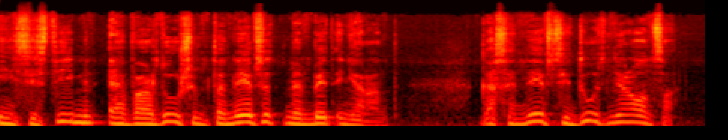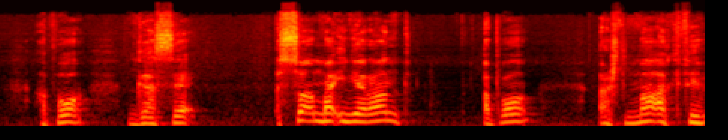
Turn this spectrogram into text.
insistimin e vazhdueshëm të nefsit me mbet injorant. Ngase nefsit i duhet injoranca, apo ngase sa më injorant, aq është më aktiv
